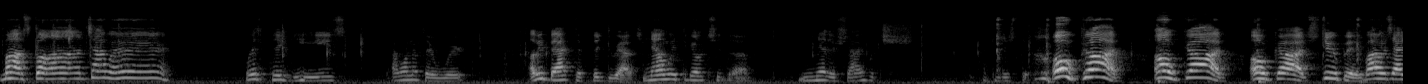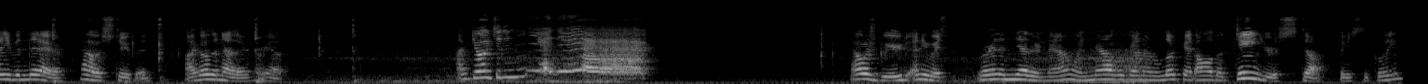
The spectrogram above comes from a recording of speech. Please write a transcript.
Mob spawn tower with piggies. I wonder if they work. I'll be back to figure out. Now we have to go to the nether side, which I can just do. Oh God! Oh God! Oh God! Stupid! Why was that even there? That was stupid. I go to the nether. Hurry up. I'm going to the nether! That was weird. Anyways, we're in the nether now, and now we're gonna look at all the dangerous stuff, basically.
